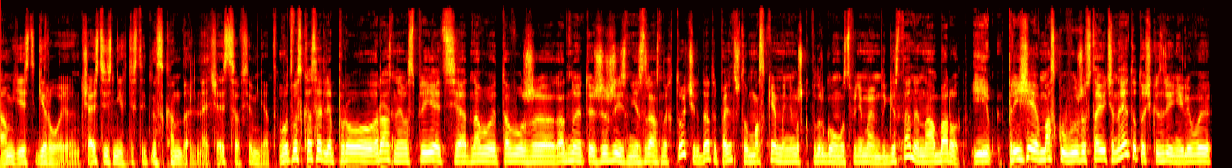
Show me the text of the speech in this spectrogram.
там есть герои. Часть из них действительно скандальная, часть совсем нет. Вот вы сказали про разное восприятие одного и того же, одной и той же жизни из разных точек, да, то понятно, что в Москве мы немножко по-другому воспринимаем Дагестан и наоборот. И приезжая в Москву, вы уже встаете на эту точку зрения или вы,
